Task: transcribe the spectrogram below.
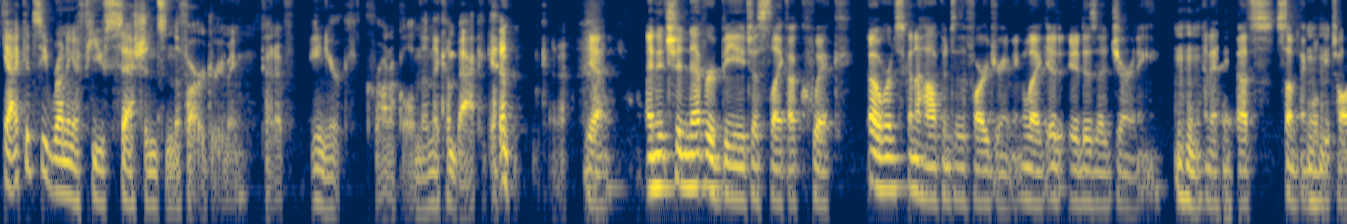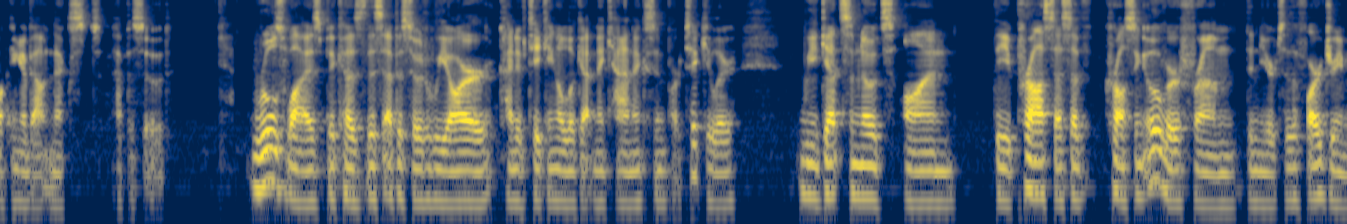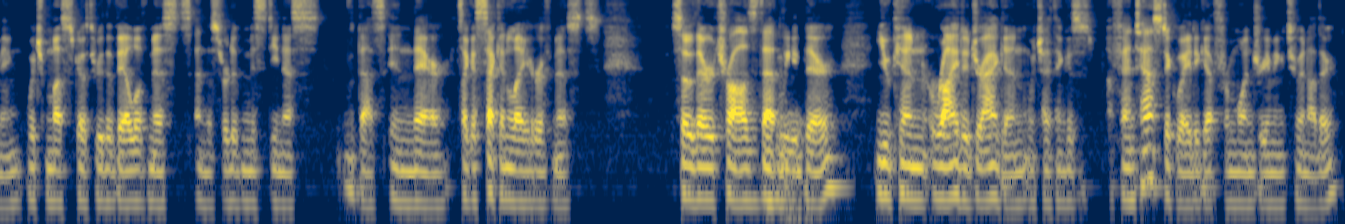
Yeah, I could see running a few sessions in the far dreaming, kind of in your chronicle, and then they come back again. kind of. Yeah. And it should never be just like a quick, oh, we're just going to hop into the far dreaming. Like it, it is a journey. hmm And I think that's something we'll be talking about next episode. Rules wise, because this episode we are kind of taking a look at mechanics in particular, we get some notes on the process of crossing over from the near to the far dreaming, which must go through the veil of mists and the sort of mistiness that's in there. It's like a second layer of mists. So there are trods that Mhm. lead there. You can ride a dragon, which I think is a fantastic way to get from one dreaming to another.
